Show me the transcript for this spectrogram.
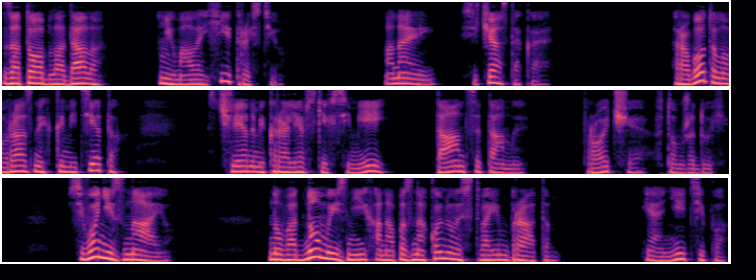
зато обладала немалой хитростью. Она и сейчас такая. Работала в разных комитетах с членами королевских семей, танцы там и прочее в том же духе. Всего не знаю, но в одном из них она познакомилась с твоим братом, и они типа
